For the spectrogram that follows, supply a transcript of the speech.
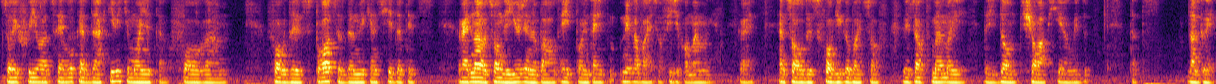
So if we let's say look at the activity monitor for um, for this process then we can see that it's right now it's only using about 8.8 megabytes of physical memory right? And so this four gigabytes of reserved memory, they don't show up here with, that's, that's great.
